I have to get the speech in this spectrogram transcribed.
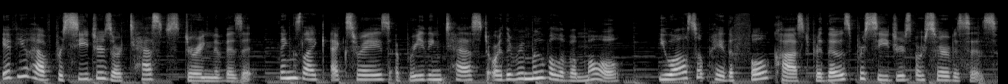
If you have procedures or tests during the visit, things like x-rays, a breathing test, or the removal of a mole, you also pay the full cost for those procedures or services.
